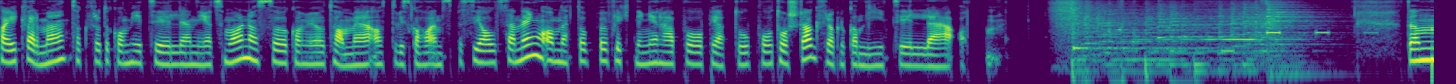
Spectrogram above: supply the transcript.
Kai Kverme, takk for at du kom hit til Nyhetsmorgen. Og så kan vi jo ta med at vi skal ha en spesialsending om nettopp flyktninger her på P2 på torsdag fra klokka 9 til 18. Den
